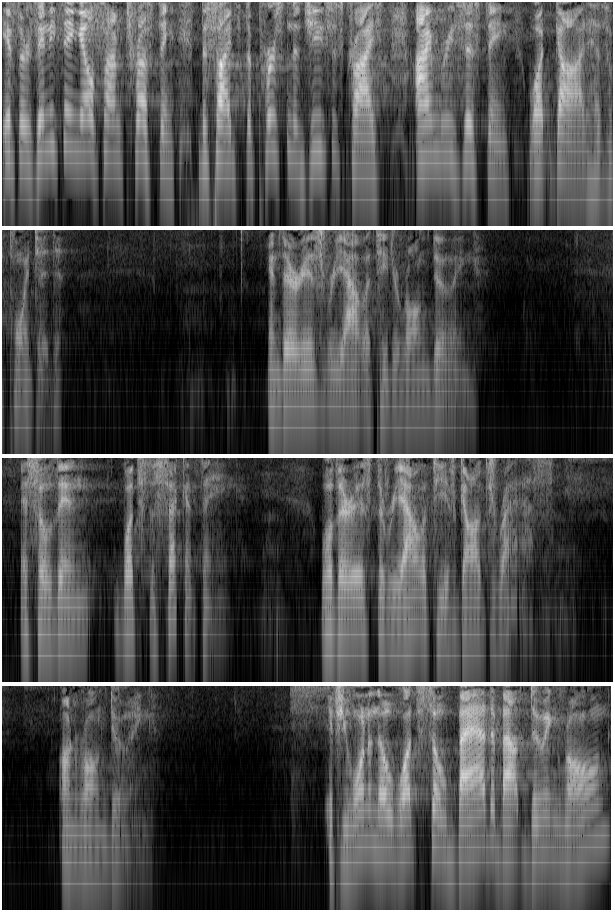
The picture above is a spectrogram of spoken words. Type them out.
if there's anything else I'm trusting besides the person of Jesus Christ, I'm resisting what God has appointed. And there is reality to wrongdoing. And so then, what's the second thing? Well, there is the reality of God's wrath on wrongdoing. If you want to know what's so bad about doing wrong,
